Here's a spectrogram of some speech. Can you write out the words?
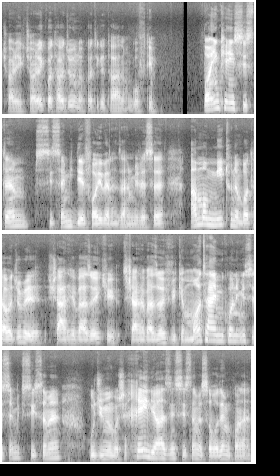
4141 با توجه به نکاتی که تا الان گفتیم. با اینکه این سیستم سیستمی دفاعی به نظر می‌رسه اما می‌تونه با توجه به شرح وظایفی که شرح وظایفی که ما تعیین می‌کنیم این سیستمی که سیستم هجومی باشه. خیلی از این سیستم استفاده می‌کنن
